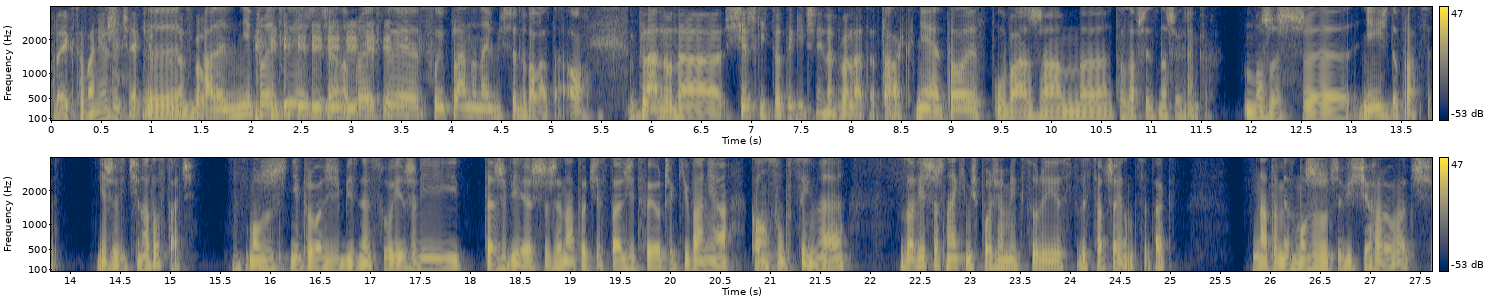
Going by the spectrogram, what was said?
projektowania życia, jak ja bym to nazwał? ale nie projektuję życia, no projektuję swój plan na najbliższe dwa lata. O, Planu na ścieżki strategicznej na dwa lata. tak, nie, to jest, uważam, e, to zawsze jest w naszych rękach. Możesz e, nie iść do pracy, jeżeli cię na to stać. Możesz nie prowadzić biznesu, jeżeli też wiesz, że na to cię stać i twoje oczekiwania konsumpcyjne zawieszasz na jakimś poziomie, który jest wystarczający, tak? Natomiast możesz oczywiście harować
